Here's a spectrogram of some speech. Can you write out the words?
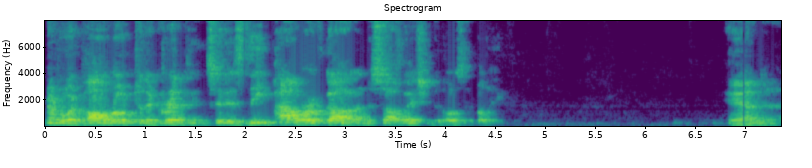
Remember what Paul wrote to the Corinthians it is the power of God unto salvation to those that believe. And uh,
